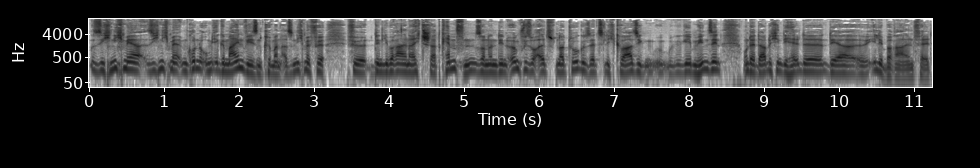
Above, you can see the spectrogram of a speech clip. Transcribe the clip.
sich nicht mehr sich nicht mehr im Grunde um ihr Gemeinwesen kümmern, also nicht mehr für für den liberalen Rechtsstaat kämpfen, sondern den irgendwie so als naturgesetzlich quasi gegeben hinsehen und er dadurch in die Hälde der äh, illiberalen fällt.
